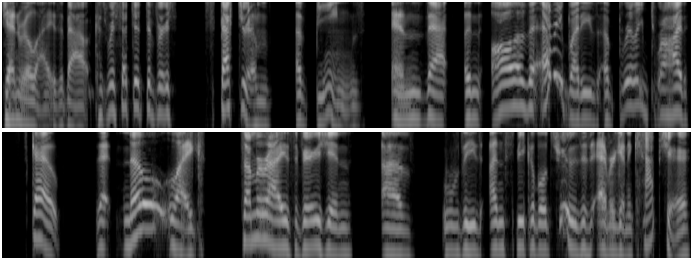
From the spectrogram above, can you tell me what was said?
generalize about because we're such a diverse spectrum of beings and that in all of the everybody's a really broad scope that no like summarized version of these unspeakable truths is ever going to capture.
